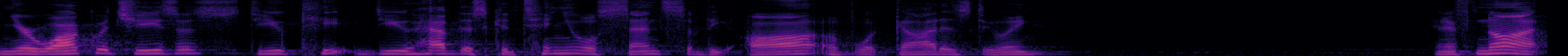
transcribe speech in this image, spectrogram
In your walk with Jesus, do you, keep, do you have this continual sense of the awe of what God is doing? And if not,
